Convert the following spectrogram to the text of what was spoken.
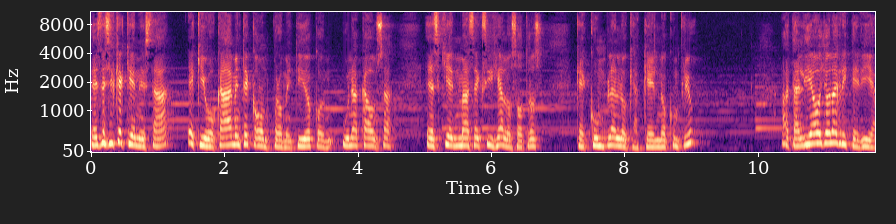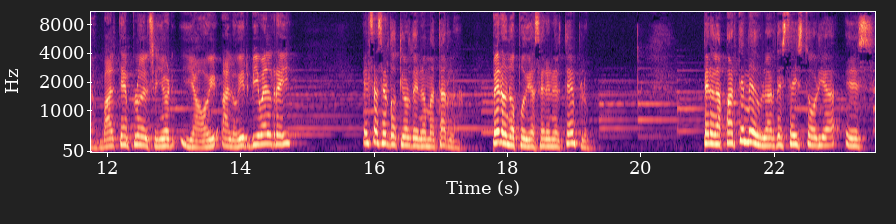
Es decir, que quien está equivocadamente comprometido con una causa es quien más exige a los otros que cumplan lo que aquel no cumplió. Atalía oyó la gritería, va al templo del Señor y al oír viva el rey, el sacerdote ordena matarla, pero no podía ser en el templo pero la parte medular de esta historia es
